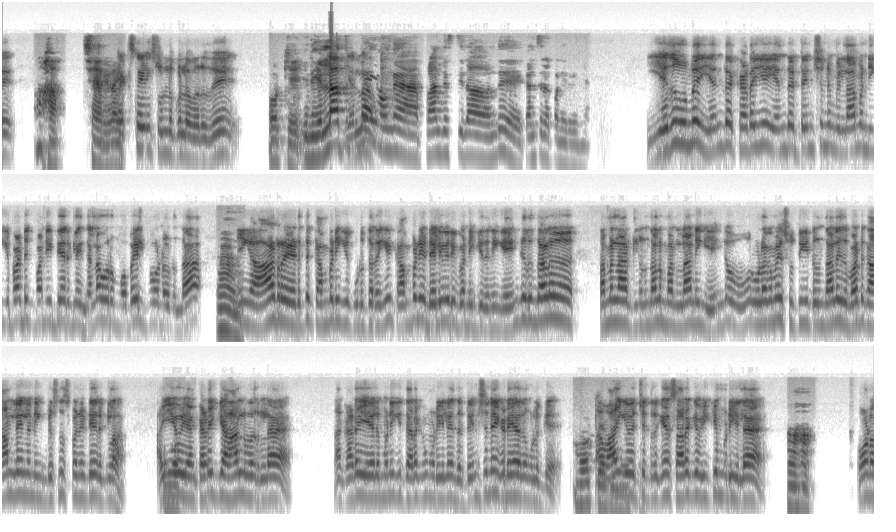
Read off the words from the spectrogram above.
டெக்ஸ்டைல்ஸ் உள்ளுக்குள்ள வருது. ஓகே இது எல்லாத்துக்குமே. அவங்க பிரான்சைசி தான் வந்து கன்சிடர் பண்ணிருக்கீங்க எதுவுமே எந்த கடையும் எந்த டென்ஷனும் இல்லாம நீங்க பாட்டுக்கு பண்ணிட்டே இருக்கலாம். இதெல்லாம் ஒரு மொபைல் போன் இருந்தா நீங்க ஆர்டரை எடுத்து கம்பெனிக்கு கொடுத்துறீங்க. Company delivery பண்ணிக்குது. நீங்க எங்க இருந்தாலும் தமிழ்நாட்டுல இருந்தாலும் பண்ணலாம். நீங்க எங்க ஊர் உலகமே சுத்திட்டு இருந்தாலும் இது பாட்டுக்கு ஆன்லைன்ல நீங்க பிசினஸ் பண்ணிட்டே இருக்கலாம். ஐயோ என் கடைக்கு ஆள் வரல. நான் கடை ஏழு மணிக்கு திறக்க முடியல. இந்த டென்ஷனே கிடையாது உங்களுக்கு. நான் வாங்கி வச்சிட்டு இருக்கேன் சரக்கு விக்க முடியல. போன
